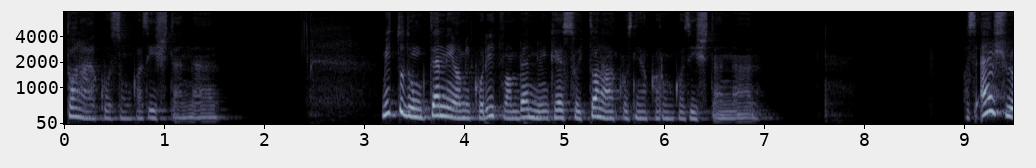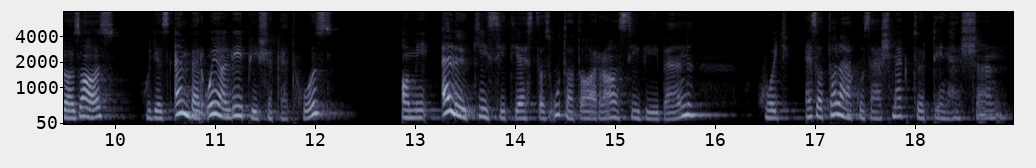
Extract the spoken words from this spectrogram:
találkozzunk az Istennel. Mit tudunk tenni, amikor itt van bennünk ez, hogy találkozni akarunk az Istennel? Az első az az, hogy az ember olyan lépéseket hoz, ami előkészíti ezt az utat arra a szívében, hogy ez a találkozás megtörténhessen.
